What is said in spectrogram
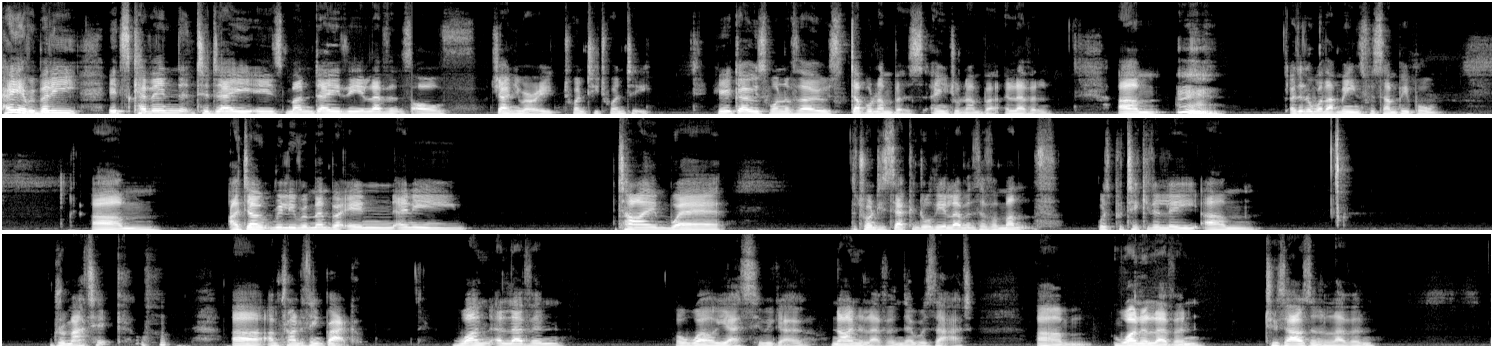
Hey everybody, it's Kevin. Today is Monday, the 11th of January 2020. Here goes one of those double numbers, angel number 11. Um, I don't know what that means for some people. Um, I don't really remember in any time where the 22nd or the 11th of a month was particularly um, dramatic. uh, I'm trying to think back. 111. Oh, well, yes, here we go. 9 11, there was that. Um, 111, 2011,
